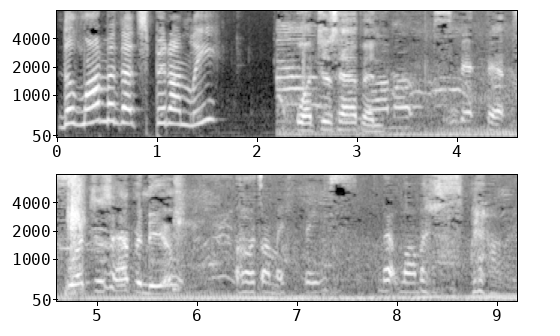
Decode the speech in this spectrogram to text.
the llama that spit on Lee. What just happened? Llama spit bits. What just happened to you? Oh, it's on my face. That llama just spit on me.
